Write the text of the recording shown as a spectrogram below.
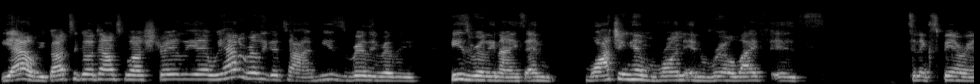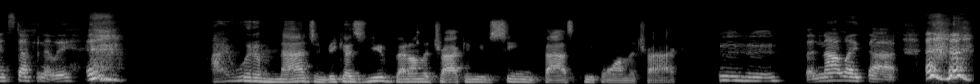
yeah, we got to go down to Australia. We had a really good time. He's really, really, he's really nice, and watching him run in real life is it's an experience, definitely. I would imagine because you've been on the track and you've seen fast people on the track. Mm-hmm. But not like that.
